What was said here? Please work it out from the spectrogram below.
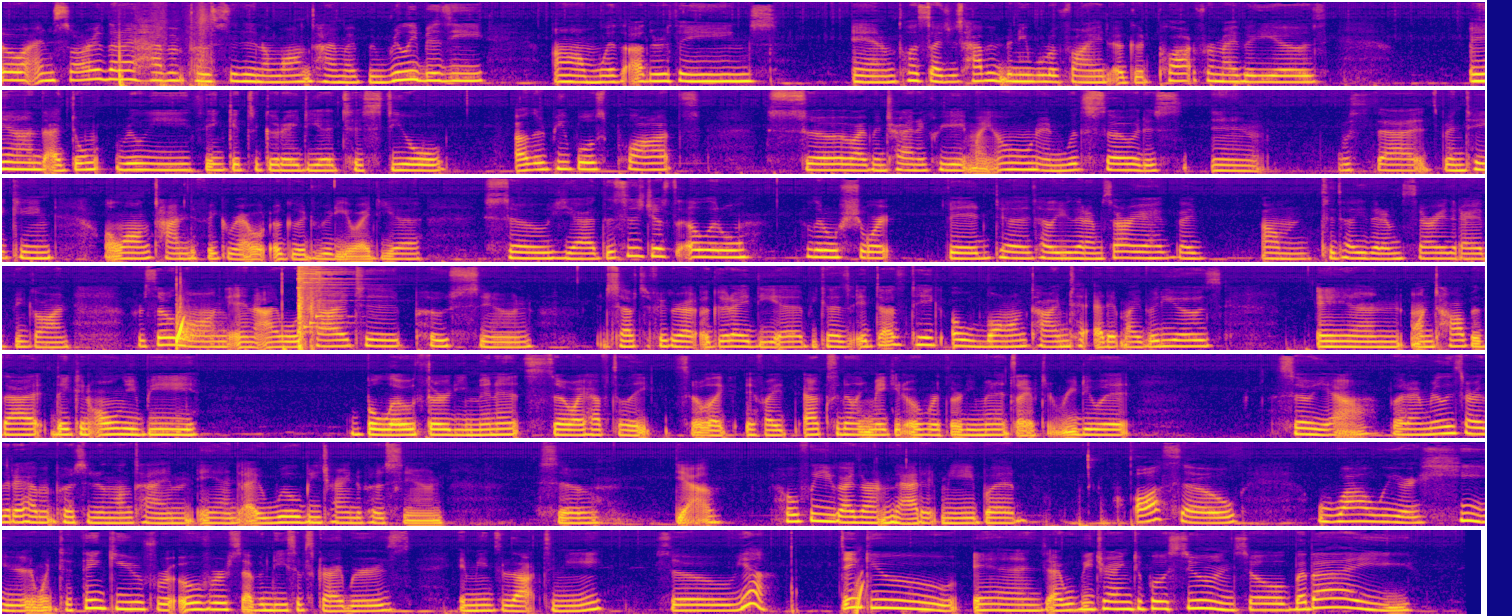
I'm sorry that I haven't posted in a long time. I've been really busy um, with other things, and plus, I just haven't been able to find a good plot for my videos. And I don't really think it's a good idea to steal other people's plots. So I've been trying to create my own, and with so it is, and with that, it's been taking a long time to figure out a good video idea. So yeah, this is just a little, little short to tell you that I'm sorry I have, um, to tell you that I'm sorry that I have been gone for so long, and I will try to post soon. Just have to figure out a good idea because it does take a long time to edit my videos, and on top of that, they can only be below 30 minutes, so I have to like, so like if I accidentally make it over 30 minutes, I have to redo it. So yeah, but I'm really sorry that I haven't posted in a long time, and I will be trying to post soon. So yeah, hopefully you guys aren't mad at me, but also, while we are here, I want to thank you for over 70 subscribers. It means a lot to me. So yeah, thank you, and I will be trying to post soon, so bye-bye.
